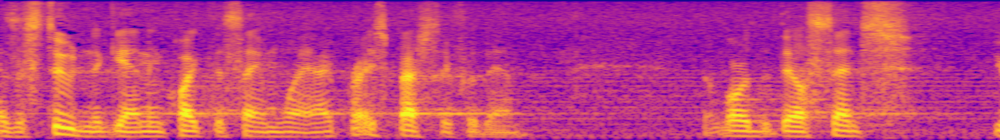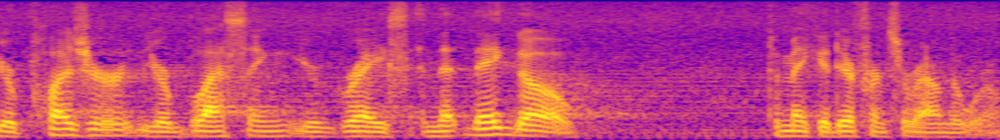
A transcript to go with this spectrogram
as a student again in quite the same way. I pray especially for them. That, Lord, that they'll sense your pleasure, your blessing, your grace, and that they go to make a difference around the world.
